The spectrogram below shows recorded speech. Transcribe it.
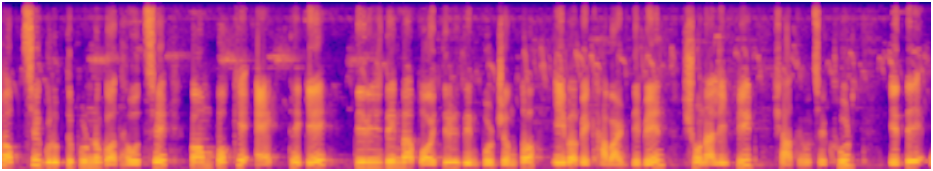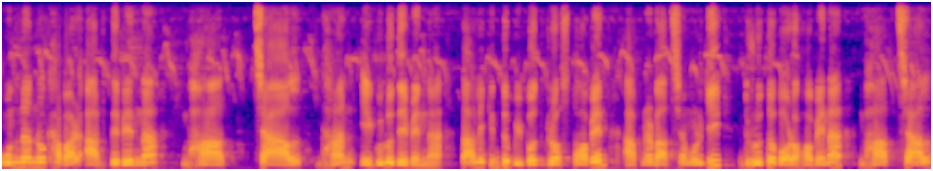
সবচেয়ে গুরুত্বপূর্ণ কথা হচ্ছে, কমপক্ষে এক থেকে তিরিশ দিন বা পঁয়ত্রিশ দিন পর্যন্ত এইভাবে খাবার দিবেন, সোনালি ফিড সাথে হচ্ছে খুদ এতে অন্যান্য খাবার আর দেবেন না। ভাত, চাল, ধান এগুলো দেবেন না। তাহলে কিন্তু বিপদগ্রস্ত হবেন, আপনার বাচ্চা মুরগি দ্রুত বড় হবে না। ভাত, চাল,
